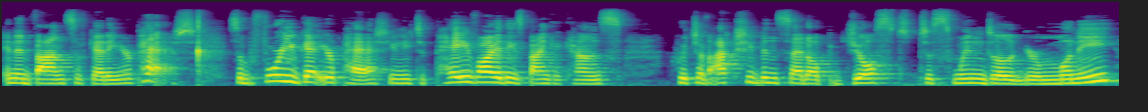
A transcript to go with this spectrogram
in advance of getting your pet. So before you get your pet, you need to pay via these bank accounts which have actually been set up just to swindle your money.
